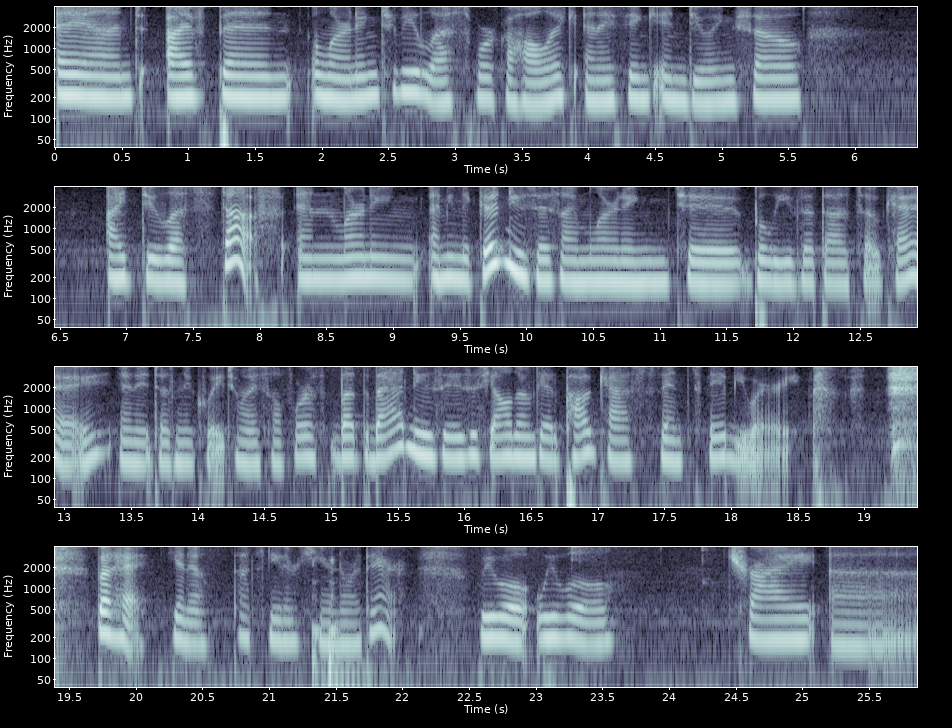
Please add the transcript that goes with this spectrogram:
and I've been learning to be less workaholic and I think in doing so I do less stuff and learning. I mean, the good news is I'm learning to believe that that's okay and it doesn't equate to my self worth. But the bad news is, is y'all don't get a podcast since February. but hey, you know that's neither here nor there. We will we will try, uh,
